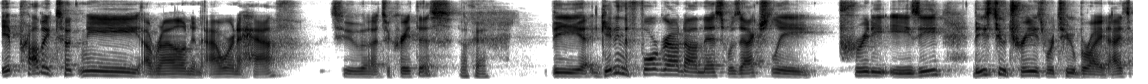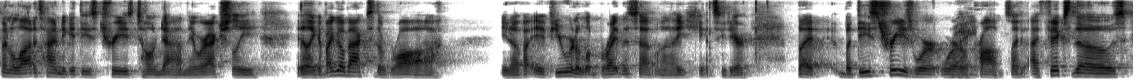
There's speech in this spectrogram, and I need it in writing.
it probably took me around an hour and a half to uh, to create this. Okay. The uh, getting the foreground on this was actually pretty easy. These two trees were too bright. I spent a lot of time to get these trees toned down. They were actually like if I go back to the raw, you know, if I, if you were to brighten this up, well, you can't see it here, but but these trees were were right. a problem. So I, I, fixed those.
